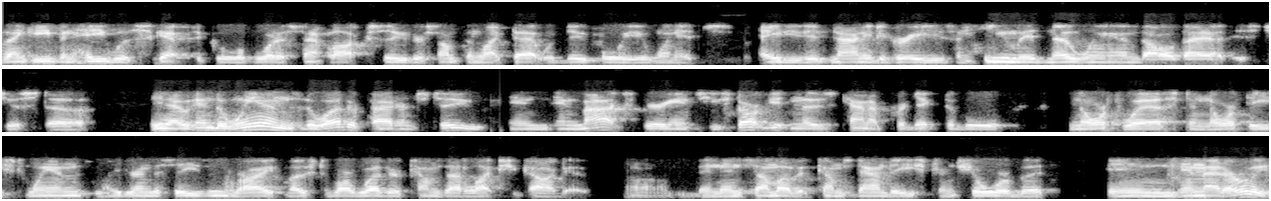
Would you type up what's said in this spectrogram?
think even he was skeptical of what a scent lock suit or something like that would do for you when it's 80 to 90 degrees and humid, no wind, all that. It's just uh you know, in the winds, the weather patterns too. In in my experience, you start getting those kind of predictable northwest and northeast winds later in the season, right? Most of our weather comes out of like Chicago. Um, and then some of it comes down to Eastern Shore. But in in that early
